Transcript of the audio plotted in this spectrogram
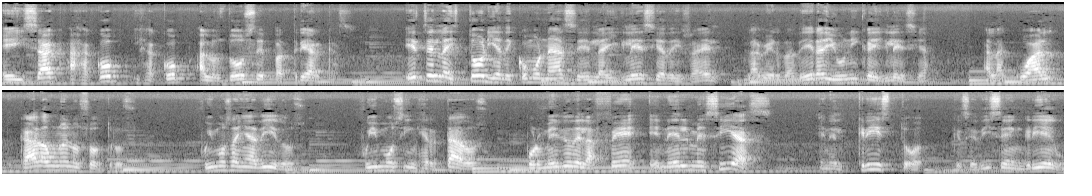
e Isaac a Jacob, y Jacob a los doce patriarcas. Esta es la historia de cómo nace la iglesia de Israel, la verdadera y única iglesia, a la cual cada uno de nosotros fuimos añadidos, fuimos injertados por medio de la fe en el Mesías, en el Cristo, que se dice en griego,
